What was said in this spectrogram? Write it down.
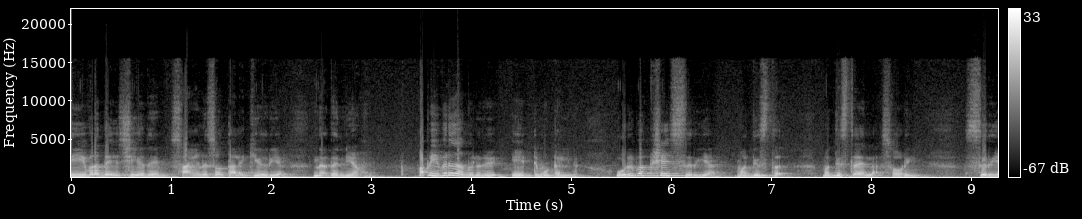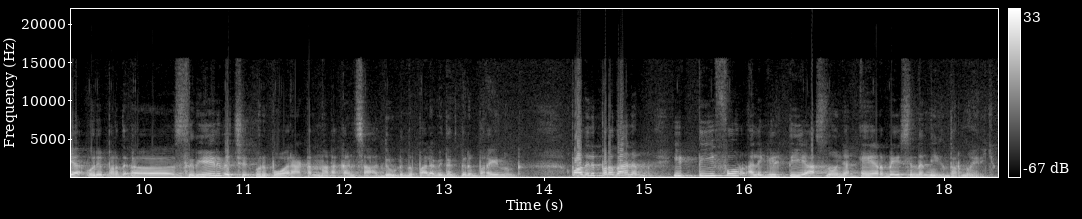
തീവ്ര ദേശീയതയും സൈനിസവും തലക്കേറിയ നദന്യാഹും അപ്പോൾ ഇവർ തമ്മിലൊരു ഏറ്റുമുട്ടലിൽ ഒരുപക്ഷെ സിറിയ മധ്യസ്ഥ മധ്യസ്ഥയല്ല സോറി സിറിയ ഒരു പ്രധ- സിറിയയിൽ വെച്ച് ഒരു പോരാട്ടം നടക്കാൻ സാധ്യതയുണ്ടെന്ന് പല വിദഗ്ധരും പറയുന്നുണ്ട്. അപ്പോൾ അതിൽ പ്രധാനം ഈ ടി ഫോർ അല്ലെങ്കിൽ ടി ആസ് എന്ന് പറഞ്ഞ എയർബേസിന്റെ നിയന്ത്രണമായിരിക്കും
